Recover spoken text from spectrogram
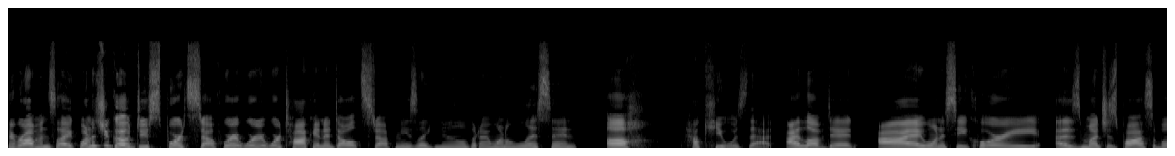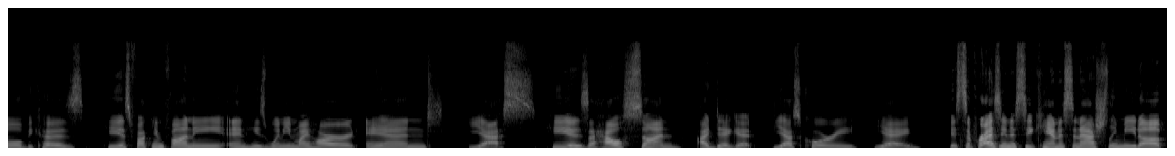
And Robyn's like, why don't you go do sports stuff? We're, we're, we're talking adult stuff. And he's like, no, but I want to listen. Ugh, how cute was that? I loved it. I want to see Corey as much as possible because he is fucking funny and he's winning my heart. And Yes, he is a house son. I dig it. Yes, Corey. Yay. It's surprising to see Candiace and Ashley meet up.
